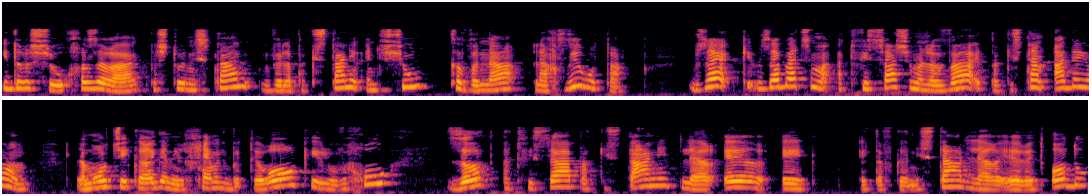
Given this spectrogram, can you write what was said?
ידרשו חזרה את פשטוניסטן ולפקיסטנים אין שום כוונה להחזיר אותה. זה, זה בעצם התפיסה שמלווה את פקיסטן עד היום, למרות שהיא כרגע נלחמת בטרור כאילו וכו', זאת התפיסה הפקיסטנית לערער את, את אפגניסטן, לערער את הודו,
